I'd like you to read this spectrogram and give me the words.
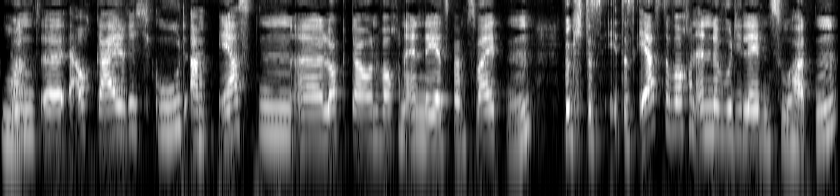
Ja. Und äh, auch geil, richtig gut. Am ersten äh, Lockdown-Wochenende, jetzt beim zweiten, wirklich das, das erste Wochenende, wo die Läden zu hatten,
